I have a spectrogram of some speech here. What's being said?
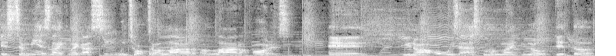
is to me is like like I see we talk to a lot of, a lot of artists and you know I always ask them I'm like you know did the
